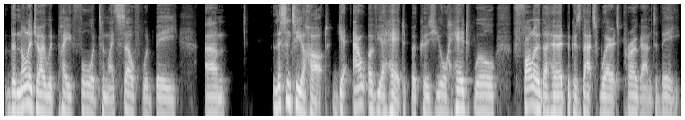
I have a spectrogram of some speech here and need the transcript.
the knowledge I would pay forward to myself would be um, listen to your heart, get out of your head because your head will follow the herd because that's where it's programmed to be.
